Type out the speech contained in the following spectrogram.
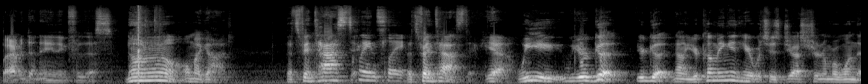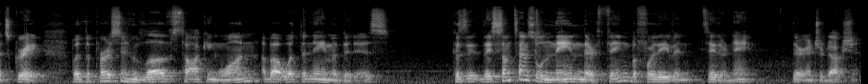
but I haven't done anything for this. No, no, no. Oh my God. That's fantastic. Clean slate. That's fantastic. Yeah, we you're good. You're good. Now you're coming in here, which is gesture number one. That's great. But the person who loves talking one about what the name of it is, because they, they, sometimes will name their thing before they even say their name, their introduction.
